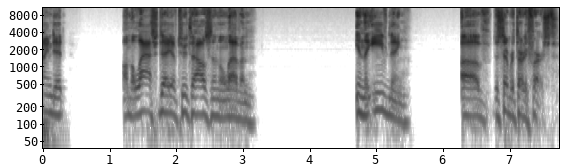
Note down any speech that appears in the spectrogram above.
signed it on the last day of 2011 in the evening of December 31st.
